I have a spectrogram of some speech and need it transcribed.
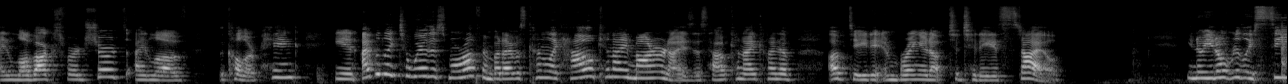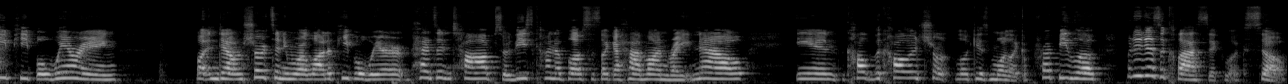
I love Oxford shirts. I love the color pink. And I would like to wear this more often but I was kind of like how can I modernize this? How can I kind of update it and bring it up to today's style? You know you don't really see people wearing button down shirts anymore. A lot of people wear peasant tops or these kind of blouses like I have on right now. And the collared shirt look is more like a preppy look but it is a classic look. So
